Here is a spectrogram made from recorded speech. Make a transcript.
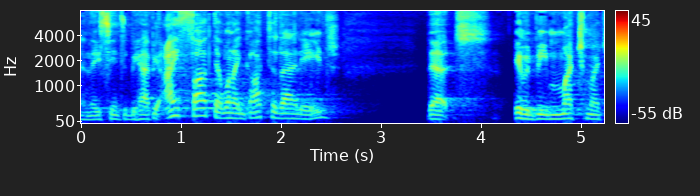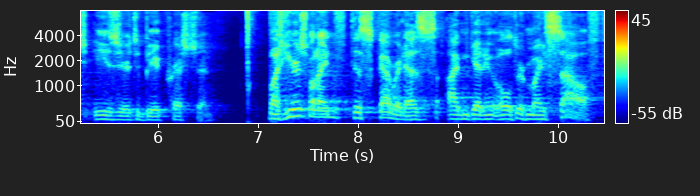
and they seemed to be happy. I thought that when I got to that age, that it would be much, much easier to be a Christian. But here's what I've discovered as I'm getting older myself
